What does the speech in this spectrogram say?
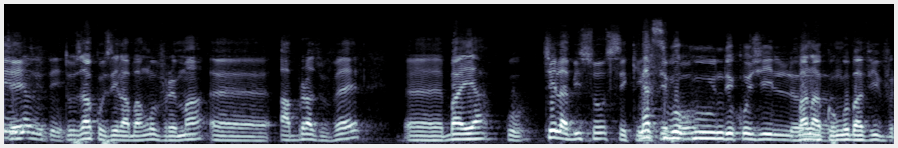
ekomi te. toza kozela bango vraiment euh, à bras ouverts euh, baya kotiela biso sécurité Merci beaucoup, Ndeko Gilles. bana congo bavivre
